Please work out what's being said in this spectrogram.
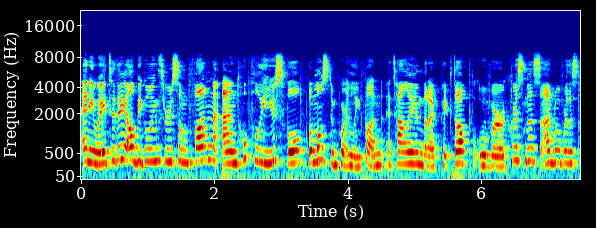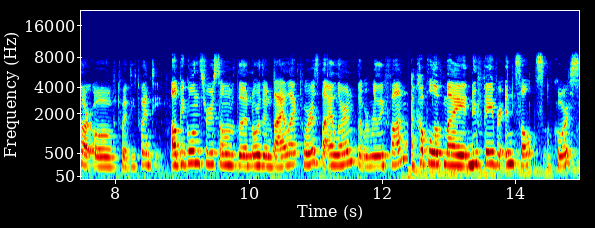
Anyway, today I'll be going through some fun and hopefully useful, but most importantly fun, Italian that I've picked up over Christmas and over the start of 2020. I'll be going through some of the northern dialect words that I learned that were really fun, a couple of my new favourite insults, of course,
